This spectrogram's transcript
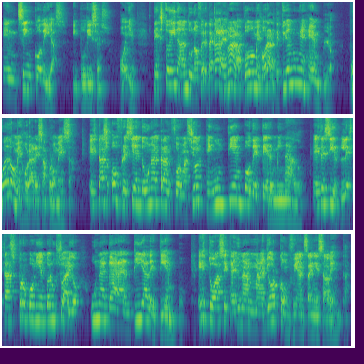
en 5 días. Y tú dices, oye, te estoy dando una oferta clara, es la puedo mejorar, te estoy dando un ejemplo. Puedo mejorar esa promesa. Estás ofreciendo una transformación en un tiempo determinado. Es decir, le estás proponiendo al usuario una garantía de tiempo. Esto hace que haya una mayor confianza en esa venta.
